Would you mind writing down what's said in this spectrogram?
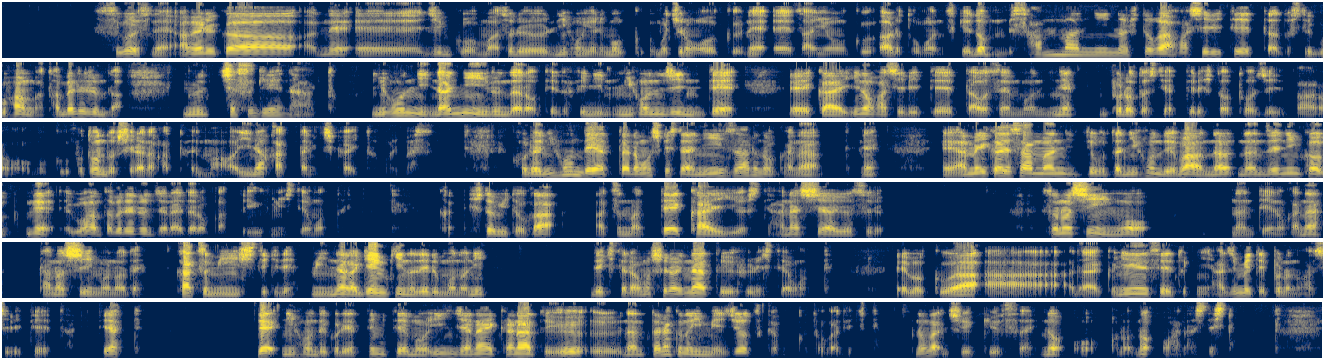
すごいですね。アメリカね、えー、人口、まあそれを日本よりももちろん多くね、3、4億あると思うんですけど、3万人の人がファシリテーターとしてご飯が食べれるんだ。むっちゃすげえなと。日本に何人いるんだろうっていう時に、日本人で、えー、会議のファシリテーターを専門にね、プロとしてやってる人、当時、あの、僕、ほとんど知らなかった。まあ、いなかったに近いと思います。これ日本でやったらもしかしたらニーズあるのかなね。え、アメリカで3万人ってことは日本でまあ何千人かね、ご飯食べれるんじゃないだろうかっていうふうにして思ったり。人々が集まって会議をして話し合いをする。そのシーンを、なんていうのかな、楽しいもので、かつ民主的で、みんなが元気の出るものにできたら面白いなというふうにして思って。え僕はあ、大学2年生の時に初めてプロのファシリテーターに出会って、で、日本でこれやってみてもいいんじゃないかなという、なんとなくのイメージをつかむことができた。のが19歳の頃のお話でした。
